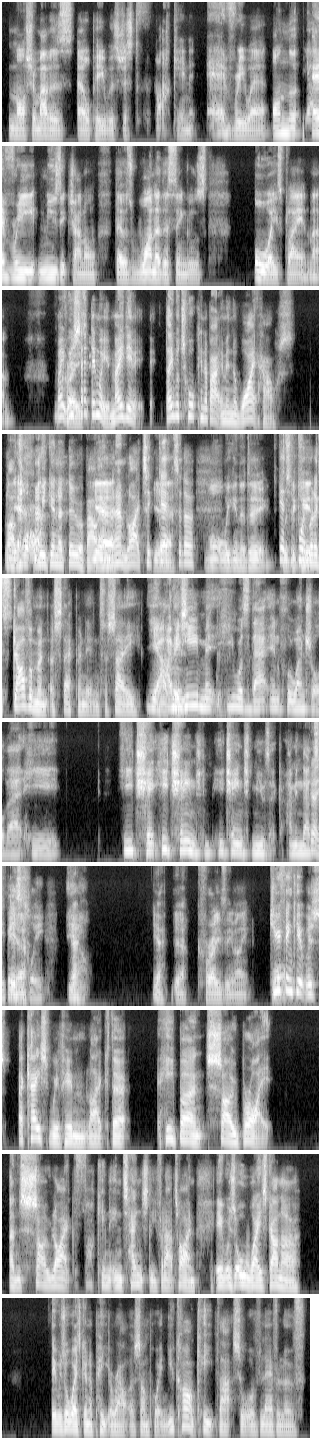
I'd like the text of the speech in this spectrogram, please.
Marshall Mathers LP was just fucking everywhere on the Yeah. every music channel. There was one of the singles always playing, man. Mate, we said, didn't we? It made him. They were talking about him in the White House. Like, Yeah. what are we gonna do about Yeah. Eminem? Like to Yeah. get to the What are we gonna do? get to the, point where the government are stepping in to say, Yeah, like, I mean this- he he was that influential that he he cha- he changed he changed music. I mean that's Yeah, he did. basically you Yeah. know Yeah, yeah, crazy, mate. Do you think it was a case with him like that he burnt so bright and so like fucking intensely for that time? It was always gonna it was always gonna peter out at some point. You can't keep that sort of level of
